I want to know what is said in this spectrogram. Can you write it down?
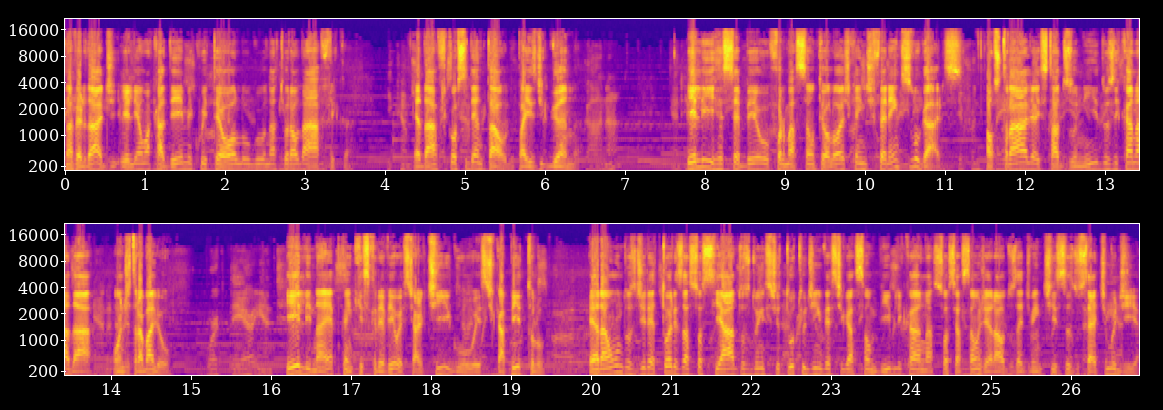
Na verdade, ele é um acadêmico e teólogo natural da África. É da África Ocidental, do país de Gana. Ele recebeu formação teológica em diferentes lugares: Austrália, Estados Unidos e Canadá, onde trabalhou. Ele, na época em que escreveu este artigo, este capítulo, era um dos diretores associados do Instituto de Investigação Bíblica na Associação Geral dos Adventistas do Sétimo Dia.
